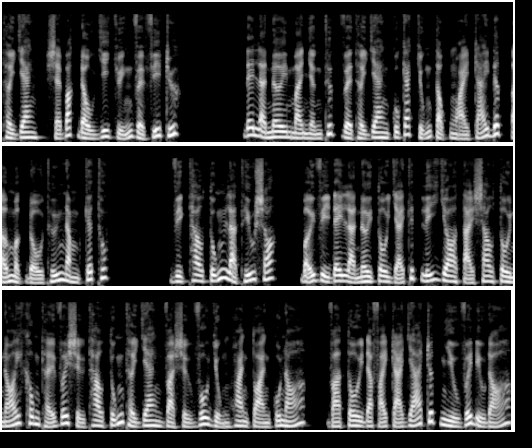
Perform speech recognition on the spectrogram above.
thời gian sẽ bắt đầu di chuyển về phía trước. Đây là nơi mà nhận thức về thời gian của các chủng tộc ngoài trái đất ở mật độ thứ năm kết thúc. Việc thao túng là thiếu sót, bởi vì đây là nơi tôi giải thích lý do tại sao tôi nói không thể với sự thao túng thời gian và sự vô dụng hoàn toàn của nó, và tôi đã phải trả giá rất nhiều với điều đó,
